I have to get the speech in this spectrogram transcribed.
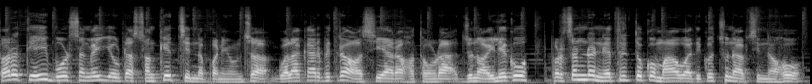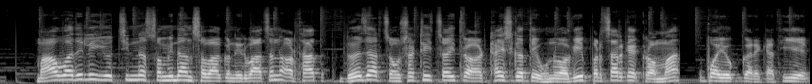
तर त्यही बोर्डसँगै एउटा सङ्केत चिन्ह पनि हुन्छ। गोलाकारभित्र हँसिया र हथौडा जुन अहिलेको प्रचण्ड नेतृत्वको माओवादीको चुनाव चिन्ह हो। माओवादीले यो चिन्ह संविधान सभाको निर्वाचन अर्थात् दुई हजार चौसठी चैत्र अठाइस गते हुनुअघि प्रचारका क्रममा उपयोग गरेका थिए।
